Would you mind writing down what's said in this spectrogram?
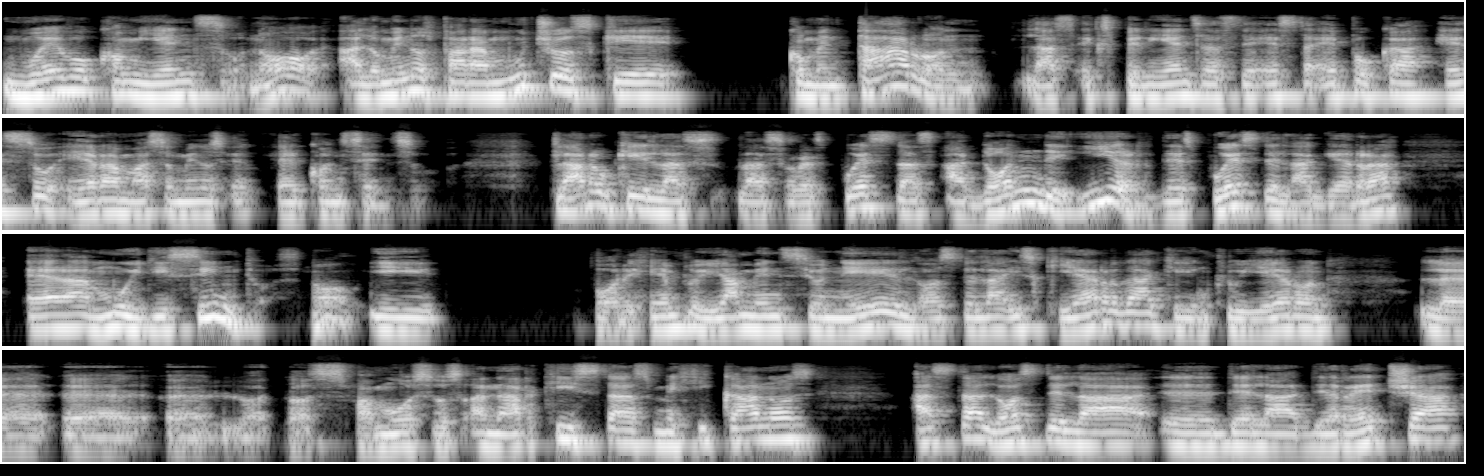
nuevo comienzo, ¿no? A lo menos para muchos que comentaron las experiencias de esta época, eso era más o menos el, consenso. Claro que las, las respuestas a dónde ir después de la guerra eran muy distintos, ¿no? Y, por ejemplo, ya mencioné los de la izquierda que incluyeron eh, eh, los famosos anarquistas mexicanos, hasta los de la, eh, de la derecha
